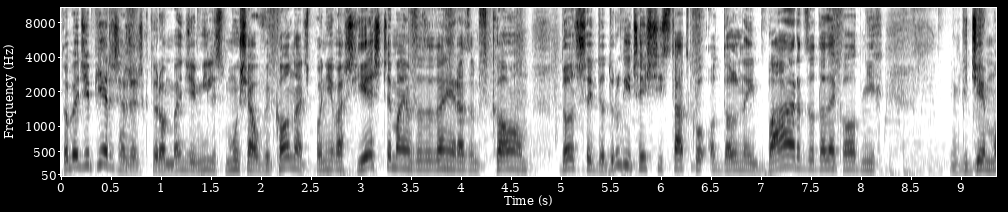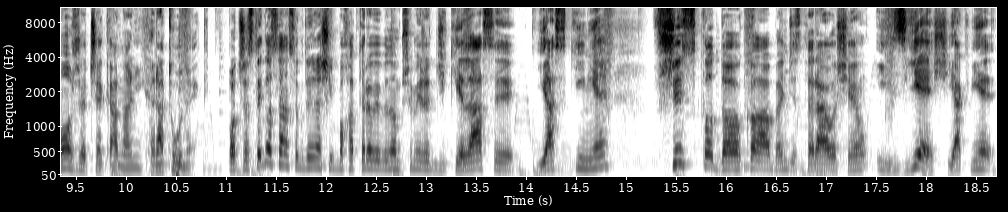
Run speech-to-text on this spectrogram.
To będzie pierwsza rzecz, którą będzie Mills musiał wykonać, ponieważ jeszcze mają za zadanie razem z Koą dotrzeć do drugiej części statku oddolnej bardzo daleko od nich, gdzie może czeka na nich ratunek. Podczas tego seansu, gdy nasi bohaterowie będą przemierzać dzikie lasy, jaskinie, wszystko dookoła będzie starało się ich zjeść. Jak nie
